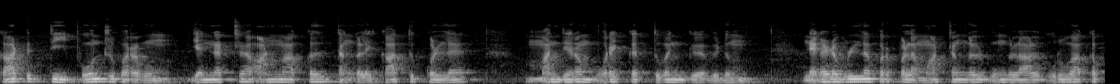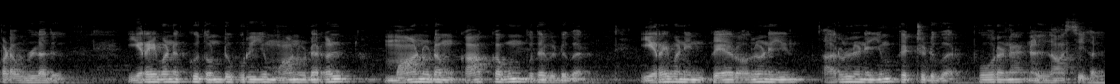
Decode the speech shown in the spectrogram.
காட்டுத்தீ போன்று பரவும். எண்ணற்ற ஆன்மாக்கள் தங்களை காத்துக்கொள்ள மந்திரம் உரைக்கத் துவங்கிவிடும். நிகழவுள்ள பற்பல மாற்றங்கள் உங்களால் உருவாக்கப்பட உள்ளது. இறைவனுக்கு தொண்டு புரியும் மானுடர்கள் மானுடம் காக்கவும் உதவிடுவர். இறைவனின் பேரருணையும் அருளினையும் பெற்றிடுவர் பூரண நல்லாசிகள்.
